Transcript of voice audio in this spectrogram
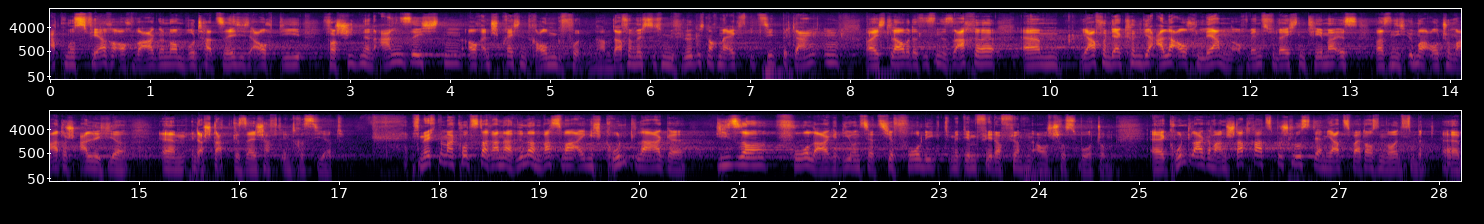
Atmosphäre auch wahrgenommen, wo tatsächlich auch die verschiedenen Ansichten auch entsprechend Raum gefunden haben. Dafür möchte ich mich wirklich nochmal explizit bedanken, weil ich glaube, das ist eine Sache, ähm, ja, von der können wir alle auch lernen, auch wenn es vielleicht ein Thema ist, was nicht immer automatisch alle hier ähm, in der Stadtgesellschaft interessiert. Ich möchte mal kurz daran erinnern, was war eigentlich Grundlage dieser Vorlage, die uns jetzt hier vorliegt mit dem federführenden Ausschussvotum. Äh, Grundlage war ein Stadtratsbeschluss, der im Jahr 2019 äh,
